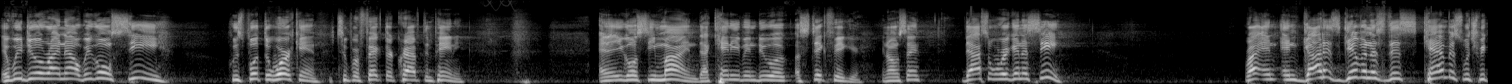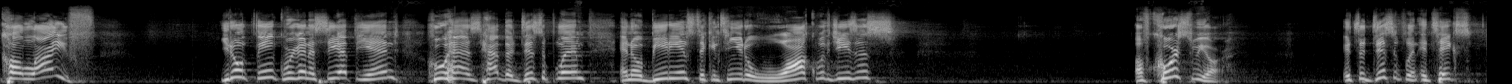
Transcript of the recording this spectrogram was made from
If we do it right now, we're gonna see who's put the work in to perfect their craft in painting. And then you're gonna see mine that can't even do a, a stick figure. You know what I'm saying? That's what we're gonna see. Right? And, and God has given us this canvas, which we call life. You don't think we're gonna see at the end who has had the discipline and obedience to continue to walk with Jesus? Of course we are. It's a discipline, it takes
